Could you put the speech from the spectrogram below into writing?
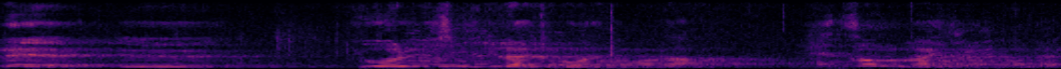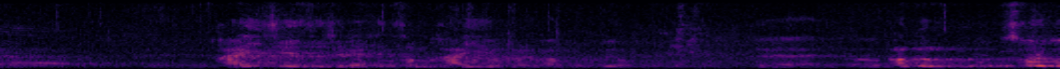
네, 그 6월 26일 날 개봉하는 영화가 핸섬 가이즈라는 영화인데 그 가이즈에서 제가 핸섬 가이 역할을 맡고 있고요. 네, 어, 방금 서울범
